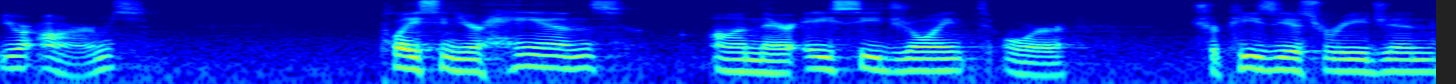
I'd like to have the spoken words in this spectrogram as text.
your arms, placing your hands on their AC joint or trapezius region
